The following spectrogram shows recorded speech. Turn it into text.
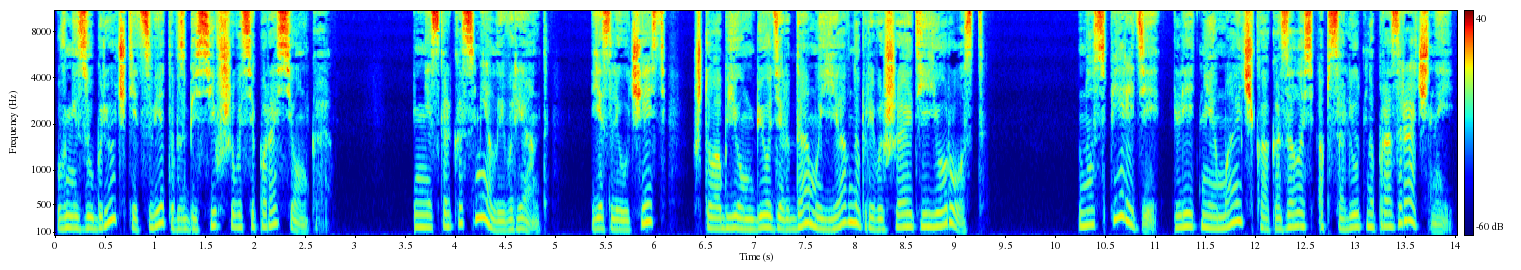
внизу брючки цвета взбесившегося поросенка. Несколько смелый вариант, если учесть, что объем бедер дамы явно превышает ее рост — но спереди летняя маечка оказалась абсолютно прозрачной,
